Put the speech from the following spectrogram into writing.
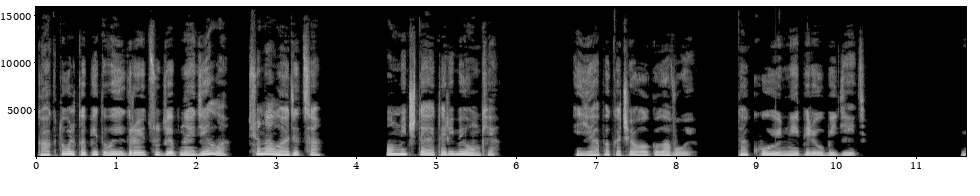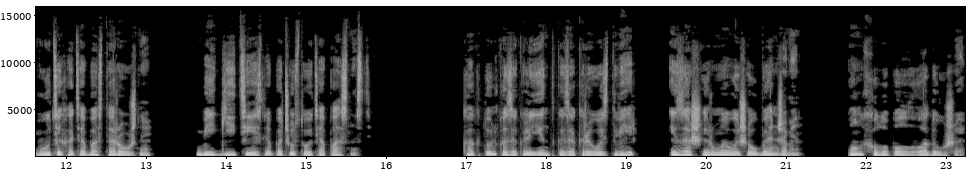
Как только Пит выиграет судебное дело, все наладится. Он мечтает о ребенке». Я покачала головой. Такую не переубедить. Будьте хотя бы осторожны. Бегите, если почувствуете опасность. Как только за клиенткой закрылась дверь, из-за ширмы вышел Бенджамин. Он хлопал в ладоши.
